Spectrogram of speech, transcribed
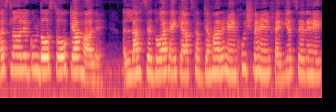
अस्सलाम दोस्तों, क्या हाल है? अल्लाह से दुआ है कि आप सब जहाँ रहें, खुश रहें, खैरियत से रहें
